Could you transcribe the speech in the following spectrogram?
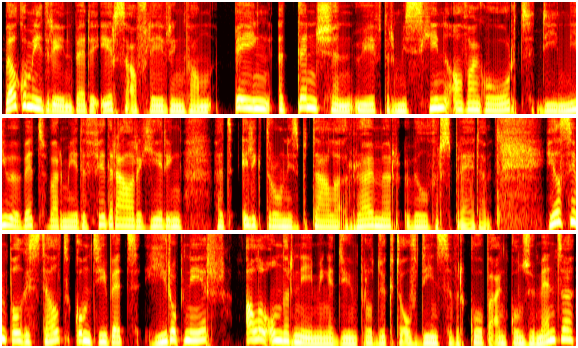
Welkom iedereen bij de eerste aflevering van Paying Attention. U heeft er misschien al van gehoord, die nieuwe wet waarmee de federale regering het elektronisch betalen ruimer wil verspreiden. Heel simpel gesteld komt die wet hierop neer alle ondernemingen die hun producten of diensten verkopen aan consumenten,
